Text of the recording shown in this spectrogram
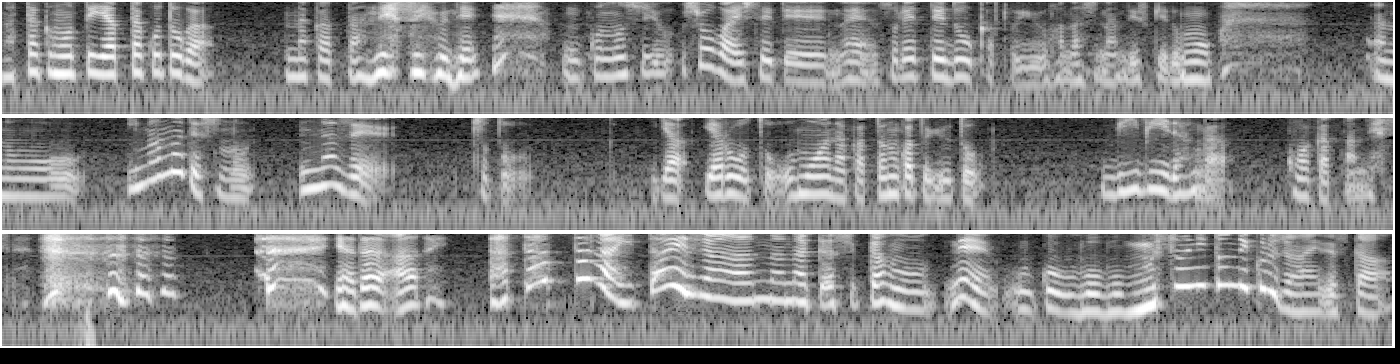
全くもってやったことがなかったんですよね。この商売しててねそれってどうかという話なんですけどもあの今までそのなぜちょっとややろうと思わなかったのかというと BB 弾が怖かったんです。いやだあ当たったら痛いじゃんあんな中。しかもねこうもう無数に飛んでくるじゃないですか。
